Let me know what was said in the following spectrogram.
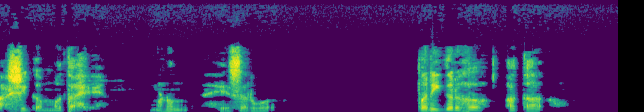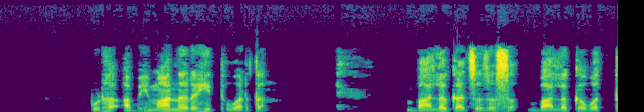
अशी गंमत आहे. म्हणून हे सर्व परिग्रह. आता पुढं अभिमानरहित वर्तन. बालकाचं जसं बालकवत.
